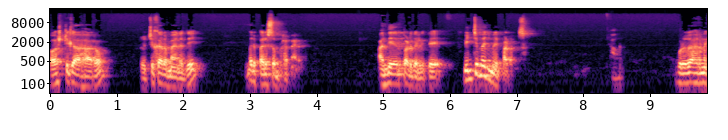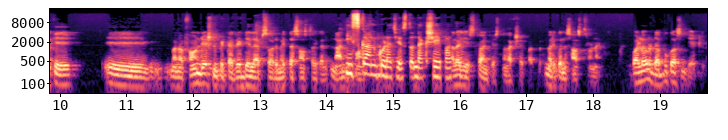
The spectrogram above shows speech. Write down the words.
పౌష్టికాహారం రుచికరమైనది మరి పరిశుభ్రమైనది అది ఏర్పడగలిగితే విద్య మీద మీరు పడవచ్చు. ఇప్పుడు ఉదాహరణకి ఈ మన ఫౌండేషన్ పెట్టారు రెడ్డి ల్యాబ్స్ వారి మిగతా సంస్థలు కలిపి ఇస్కాన్ కూడా చేస్తుంది అక్షయ పాత్ర. అలాగే ఇస్కాన్ చేస్తున్నారు అక్షయ పాత్ర. మరికొన్ని సంస్థలు ఉన్నాయి. వాళ్ళు ఎవరు డబ్బు కోసం చేయట్లేదు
